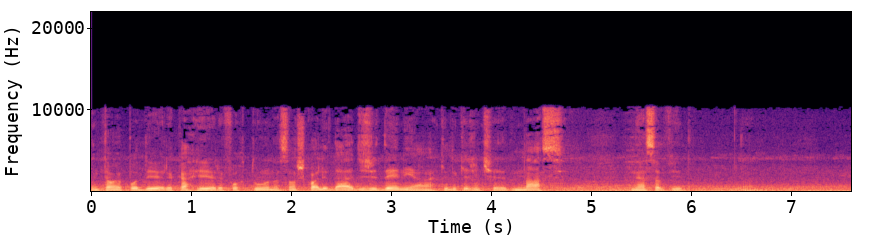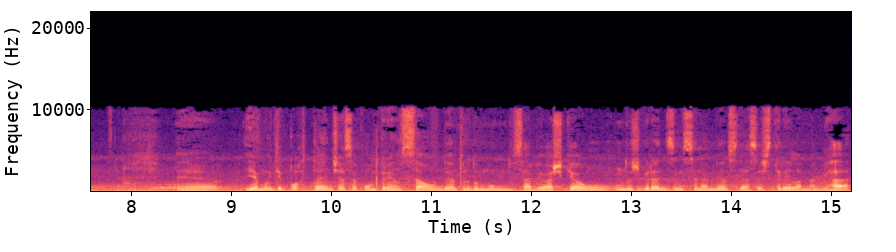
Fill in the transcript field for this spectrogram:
Então é poder, é carreira, é fortuna, são as qualidades de DNA, aquilo que a gente nasce nessa vida. É, e é muito importante essa compreensão dentro do mundo, sabe? Eu acho que é um, um dos grandes ensinamentos dessa estrela Magha,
